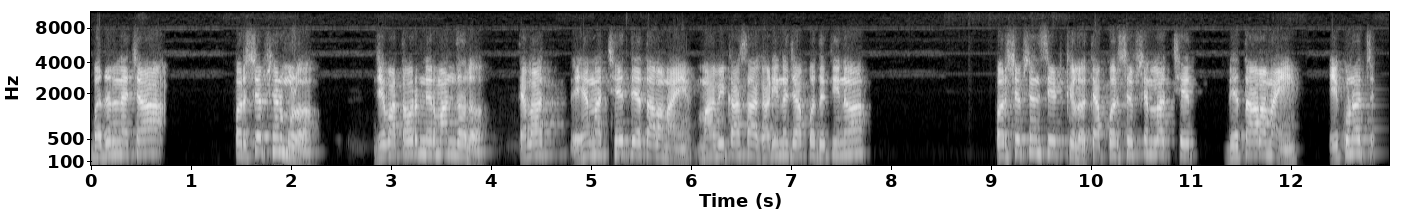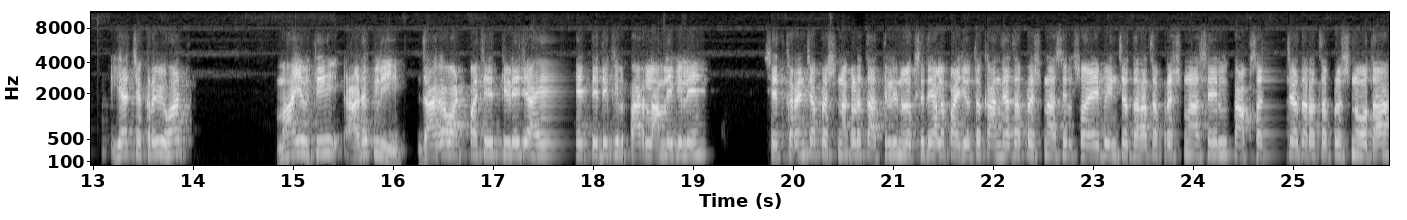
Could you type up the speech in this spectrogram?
बदलण्याच्या परसेप्शनमुळं जे वातावरण निर्माण झालं त्याला ह्यांना छेद देता आला नाही. महाविकास आघाडीनं ज्या पद्धतीनं परसेप्शन सेट केलं त्या परसेप्शनला छेद देता आला नाही. एकूणच या चक्रव्यूहात महायुती अडकली. जागा वाटपाचे तिढे जे आहेत ते देखील फार लांबले गेले. शेतकऱ्यांच्या प्रश्नाकडे तातडीने लक्ष द्यायला पाहिजे होतं. कांद्याचा प्रश्न असेल सोयाबीनच्या दराचा प्रश्न असेल कापसाच्या दराचा प्रश्न होता.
